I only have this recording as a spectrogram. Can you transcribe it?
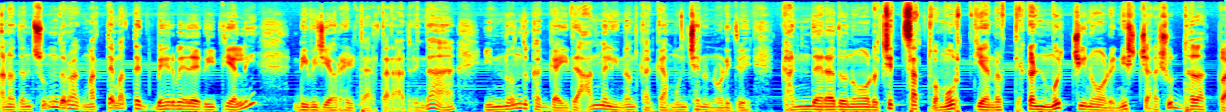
ಅನ್ನೋದನ್ನು ಸುಂದರವಾಗಿ ಮತ್ತೆ ಮತ್ತೆ ಬೇರೆ ಬೇರೆ ರೀತಿಯಲ್ಲಿ ಡಿ ವಿ ಜಿ ಅವರು ಹೇಳ್ತಾ ಇರ್ತಾರೆ. ಅದರಿಂದ ಇನ್ನೊಂದು ಕಗ್ಗ ಇದೆ. ಆದಮೇಲೆ ಇನ್ನೊಂದು ಕಗ್ಗ ಮುಂಚೆನೂ ನೋಡಿದ್ವಿ. ಕಂಡೆರದು ನೋಡು, ಚಿತ್ಸತ್ವ, ಮೂರ್ತಿಯ ನೃತ್ಯ ಕಣ್ಣು ಮುಚ್ಚಿ ನೋಡಿ, ನಿಶ್ಚಲ ಶುದ್ಧ ತತ್ವ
